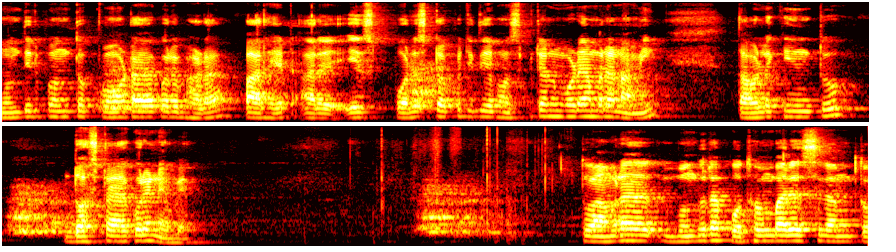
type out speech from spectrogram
মন্দির পর্যন্ত পনেরো টাকা করে ভাড়া পার হেড আর এর পরের স্টপে যদি হসপিটাল মোড়ে আমরা নামি, তাহলে কিন্তু দশ টাকা করে নেবে। তো আমরা বন্ধুরা প্রথমবার এসেছিলাম, তো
